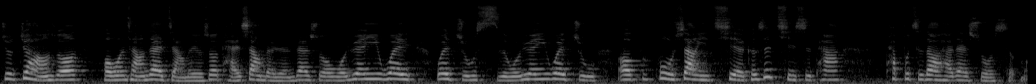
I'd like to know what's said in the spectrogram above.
就就好像说洪文常在讲的，有时候台上的人在说，我愿意为为主死，我愿意为主呃付上一切，可是其实他他不知道他在说什么。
